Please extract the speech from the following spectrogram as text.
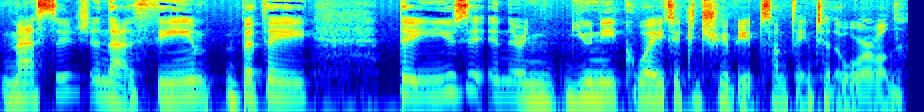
message and that theme, but they they use it in their unique way to contribute something to the world.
